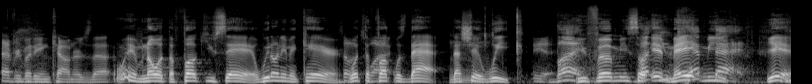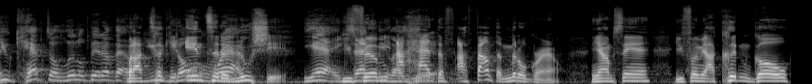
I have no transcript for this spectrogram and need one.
Everybody encounters that. We don't even know what the fuck you said. We don't even care. So what it's the whack. fuck was that? That shit mm-hmm. weak. Yeah. But You feel me? So but it you made kept me- That. yeah. You kept a little bit of that. But like, I you took it don't into rap. the new shit. Yeah, exactly. You feel me? I like- had the I found the middle ground. You know what I'm saying? You feel me? I couldn't go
